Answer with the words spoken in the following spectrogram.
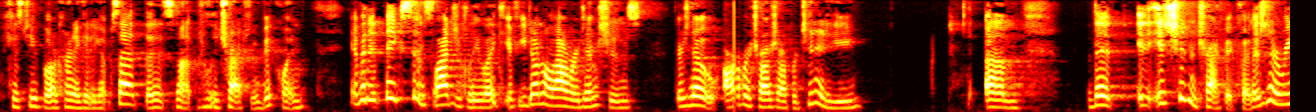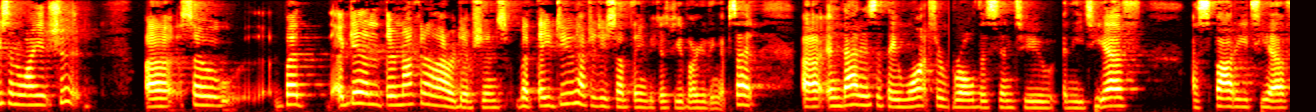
because people are kind of getting upset that it's not really tracking Bitcoin. Yeah, but it makes sense logically. Like if you don't allow redemptions, there's no arbitrage opportunity. Um, that it, it shouldn't track Bitcoin. There's no reason why it should. Uh, so, but again, they're not going to allow redemptions, but they do have to do something because people are getting upset. Uh, and that is that they want to roll this into an ETF a spot ETF,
